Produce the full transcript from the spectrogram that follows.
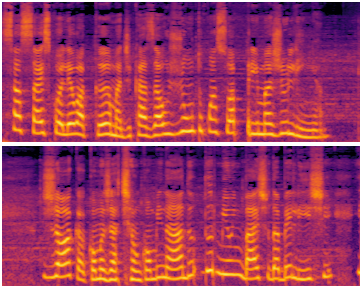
Sassá escolheu a cama de casal junto com a sua prima Julinha. Joca, como já tinham combinado, dormiu embaixo da beliche e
